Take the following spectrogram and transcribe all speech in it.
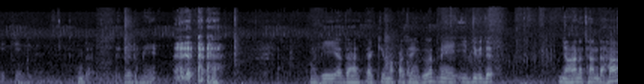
එච්චේදික හොඳ. ඒකට මේ මගේ අදහස් දැක්වීමක් වශයෙන් කිව්වොත් මේ ඉදිවිද ඥාන සඳහා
